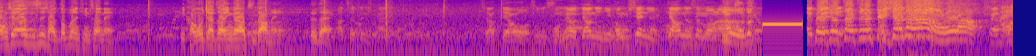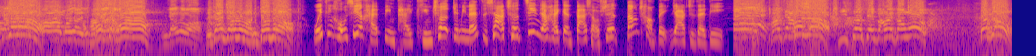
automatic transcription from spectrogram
红线二十四小时都不能停车呢。你考过驾照应该要知道呢，对不对？啊，车是你开的吗？只要刁我是不是？我没有刁你，你红线你刁你什么了？那我的背 就在这边等一下的啦。走了啦！好好讲话啊！你讲什么？你刚刚讲什么？你讲什么？违停红线还并排停车，这名男子下车竟然还敢大小声，当场被压制在地。放下，放下！你涉嫌妨碍公务，不要动！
